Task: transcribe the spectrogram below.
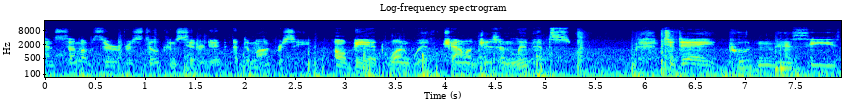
And some observers still considered it a democracy, albeit one with challenges and limits. Today, Putin has seized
